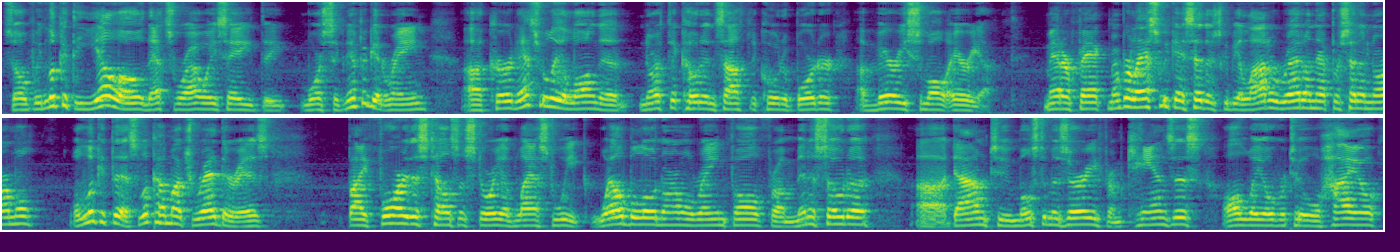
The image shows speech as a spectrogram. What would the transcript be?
So if we look at the yellow, that's where I always say the more significant rain uh, occurred. That's really along the North Dakota and South Dakota border, a very small area. Matter of fact, remember last week I said there's going to be a lot of red on that percent of normal? Well, look at this. Look how much red there is. By far, this tells a story of last week. Well below normal rainfall from Minnesota uh, down to most of Missouri, from Kansas all the way over to Ohio,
